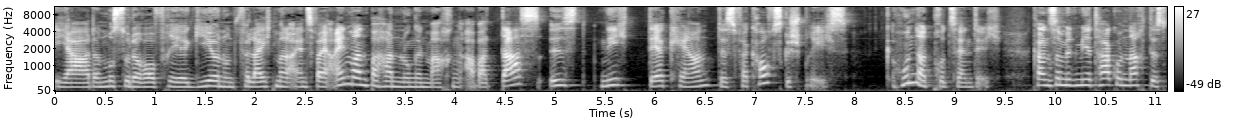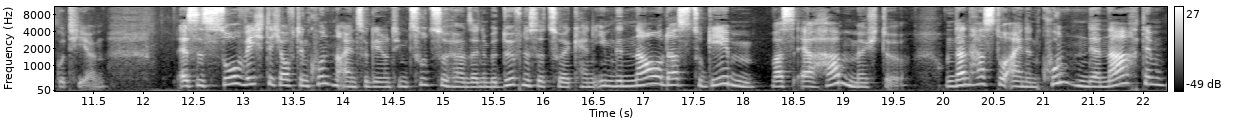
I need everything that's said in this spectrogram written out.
ja, dann musst du darauf reagieren und vielleicht mal ein, zwei Einwandbehandlungen machen. Aber das ist nicht der Kern des Verkaufsgesprächs. Hundertprozentig. Kannst du mit mir Tag und Nacht diskutieren. Es ist so wichtig, auf den Kunden einzugehen und ihm zuzuhören, seine Bedürfnisse zu erkennen, ihm genau das zu geben, was er haben möchte. Und dann hast du einen Kunden, der nach dem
